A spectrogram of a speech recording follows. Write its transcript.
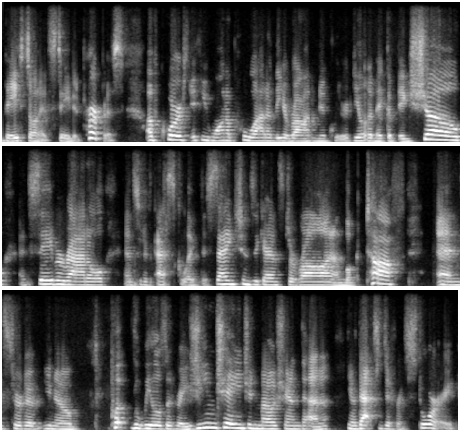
based on its stated purpose. Of course, if you want to pull out of the Iran nuclear deal to make a big show and saber rattle and sort of escalate the sanctions against Iran and look tough and sort of you know put the wheels of regime change in motion, then you know that's a different story.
